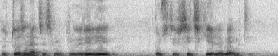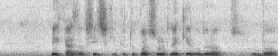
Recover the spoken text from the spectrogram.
По този начин сме проверили почти всички елементи. Бих казал всички, като почнем от лекия водород до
